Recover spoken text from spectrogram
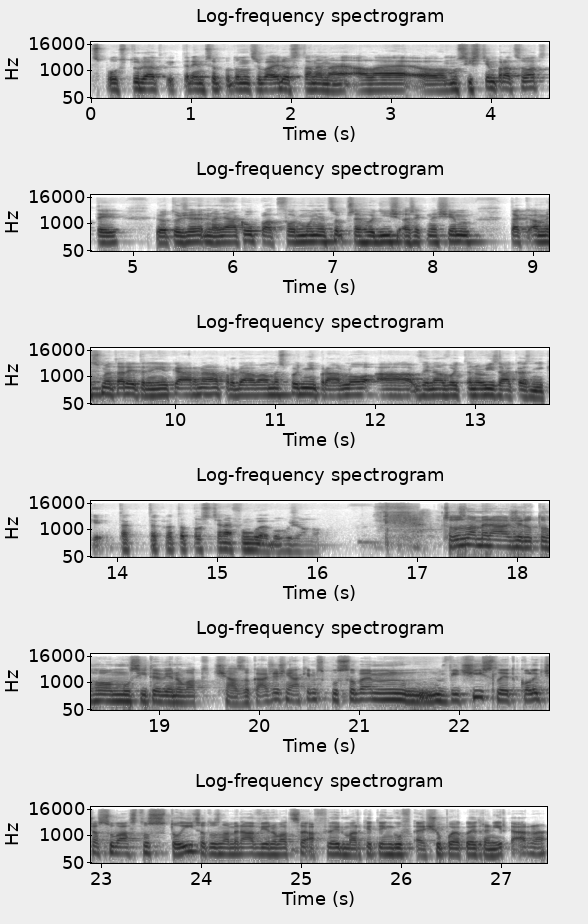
spoustu dat, ke kterým se potom třeba i dostaneme, ale a, musíš s tím pracovat ty, Jo, to, že na nějakou platformu něco přehodíš a řekneš jim, tak a my jsme tady trenýrkárna, prodáváme spodní prádlo a vy navoďte nový zákazníky. Tak, takhle to prostě nefunguje, bohužel. No. Co to znamená, že do toho musíte věnovat čas? Dokážeš nějakým způsobem vyčíslit, kolik času vás to stojí? Co to znamená věnovat se affiliate marketingu v e-shopu, jako je trenýrkárna?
